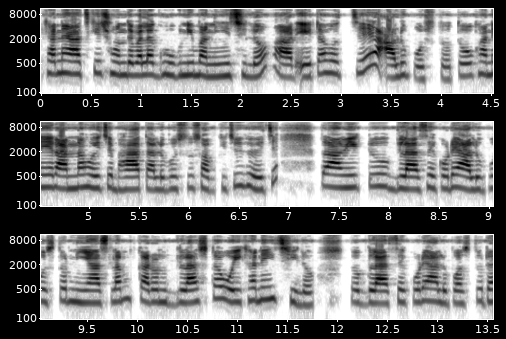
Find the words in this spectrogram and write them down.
এখানে আজকে সন্ধেবেলা ঘুগনি বানিয়েছিল আর এটা হচ্ছে আলু পোস্ত। তো ওখানে রান্না হয়েছে ভাত আলু পোস্ত সব কিছুই হয়েছে। তো আমি একটু গ্লাসে করে আলু পোস্ত নিয়ে আসলাম কারণ গ্লাসটা ওইখানেই ছিল। তো গ্লাসে করে আলু পোস্তটা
